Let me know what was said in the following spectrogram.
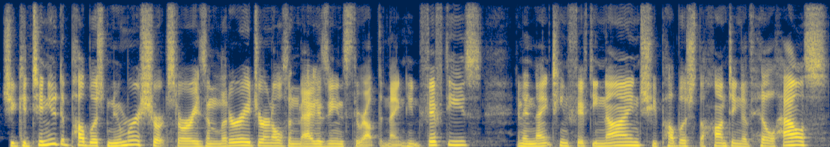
She continued to publish numerous short stories in literary journals and magazines throughout the 1950s, and in 1959 she published The Haunting of Hill House,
